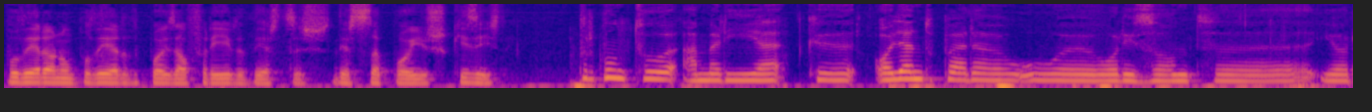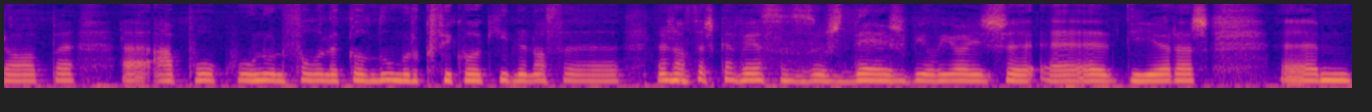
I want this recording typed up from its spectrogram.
poder ou não poder depois oferir destes, destes apoios que existem. Pergunto à Maria que, olhando para o uh, horizonte uh, Europa, uh, há pouco o Nuno falou naquele número que ficou aqui na nossa, nas nossas cabeças, os 10 bilhões de euros. Um,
